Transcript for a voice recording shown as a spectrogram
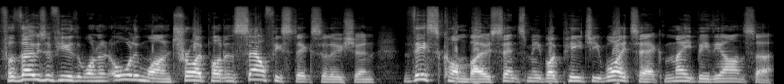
For those of you that want an all-in-one tripod and selfie stick solution, this combo sent to me by PGYTECH may be the answer.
